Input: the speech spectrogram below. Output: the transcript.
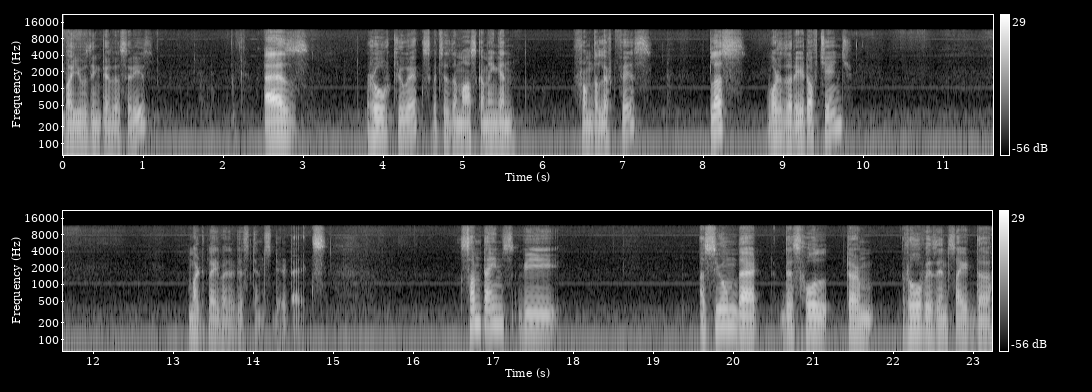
by using Taylor series as rho q x which is the mass coming in from the left face plus what is the rate of change multiplied by the distance delta x. Sometimes we assume that this whole term rho is inside the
